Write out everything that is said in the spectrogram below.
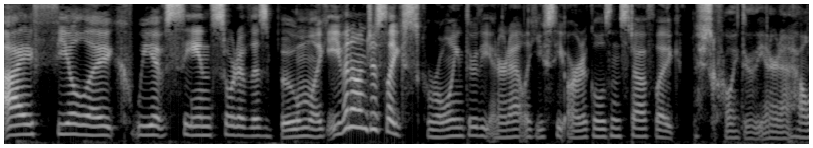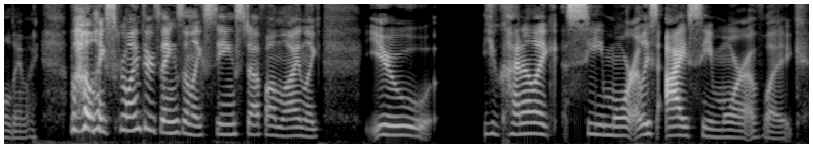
I feel like we have seen sort of this boom, like even on just like scrolling through the internet, like you see articles and stuff, like scrolling through the internet, how old am I? But like scrolling through things and like seeing stuff online, like you you kind of like see more, at least I see more of like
